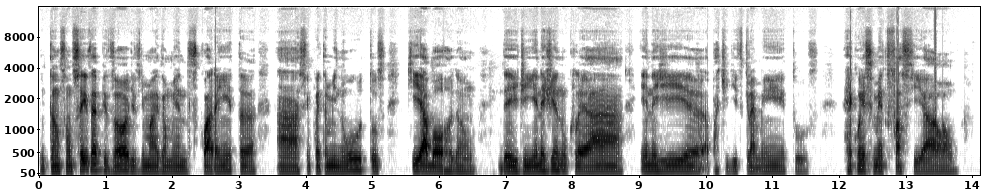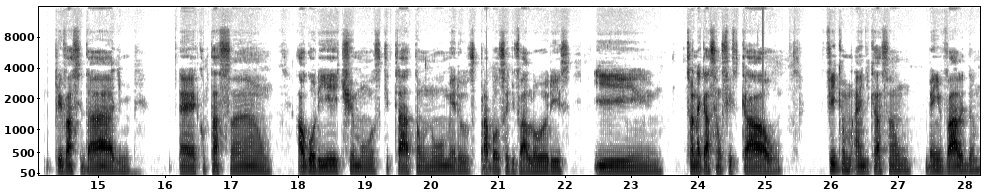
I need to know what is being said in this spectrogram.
Então são seis episódios de mais ou menos 40 a 50 minutos que abordam desde energia nuclear, energia a partir de excrementos, reconhecimento facial, privacidade, é, computação, algoritmos que tratam números para a bolsa de valores e sonegação fiscal. Fica a indicação bem válida,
